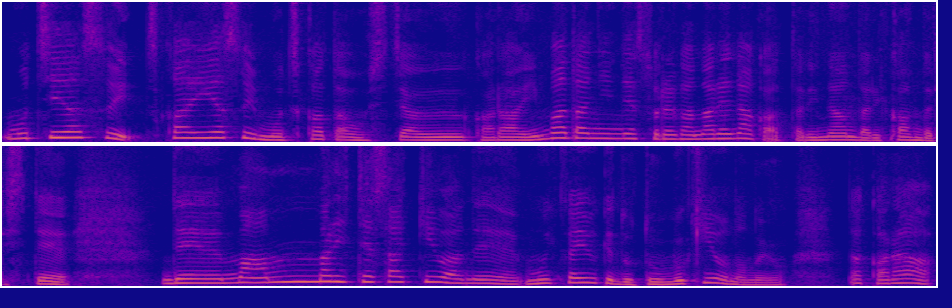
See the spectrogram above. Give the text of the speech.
持ちやすい使いやすい持ち方をしちゃうからいまだにねそれが慣れなかったりなんだりかんだりしてでまああんまり手先はねもう一回言うけどドブ器用なのよ。だから、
